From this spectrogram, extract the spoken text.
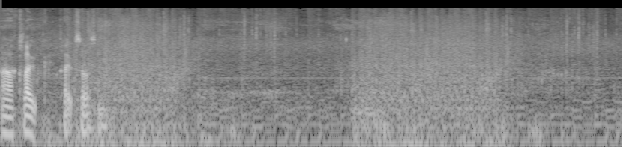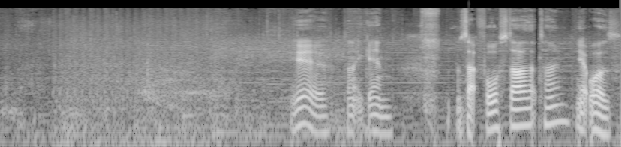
Ah, cloak. Cloak's awesome. Yeah, done it again. Was that four star that time? Yeah, it was.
